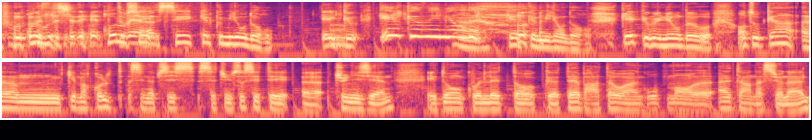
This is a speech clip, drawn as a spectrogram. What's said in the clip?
C'est quelques millions d'euros. Quelques, quelques millions d'euros. quelques millions d'euros. quelques millions d'euros. En tout cas, euh, Synapsis, c'est une société euh, tunisienne et donc Tebra un groupement euh, international.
